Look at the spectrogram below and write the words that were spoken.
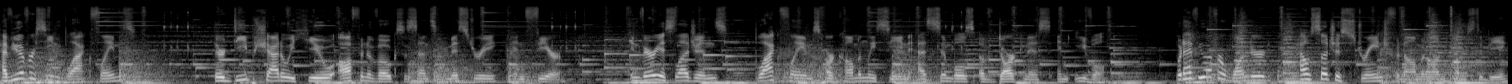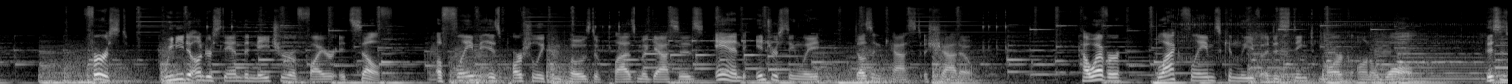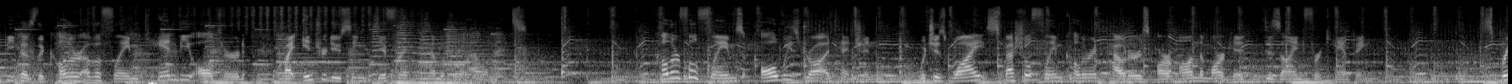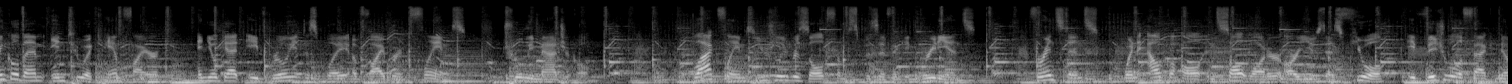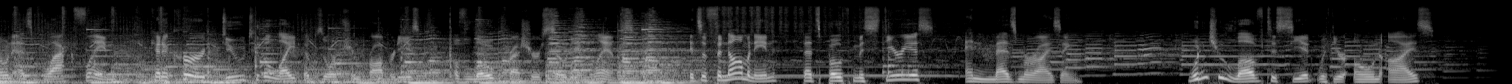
Have you ever seen black flames? Their deep, shadowy hue often evokes a sense of mystery and fear. In various legends, black flames are commonly seen as symbols of darkness and evil. But have you ever wondered how such a strange phenomenon comes to be? First, we need to understand the nature of fire itself. A flame is partially composed of plasma gases and, interestingly, doesn't cast a shadow. However, black flames can leave a distinct mark on a wall, this is because the color of a flame can be altered by introducing different chemical elements. Colorful flames always draw attention, which is why special flame colorant powders are on the market designed for camping. Sprinkle them into a campfire, and you'll get a brilliant display of vibrant flames, truly magical. Black flames usually result from specific ingredients, for instance, when alcohol and salt water are used as fuel, a visual effect known as black flame can occur due to the light absorption properties of low pressure sodium lamps. It's a phenomenon that's both mysterious and mesmerizing. Wouldn't you love to see it with your own eyes?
